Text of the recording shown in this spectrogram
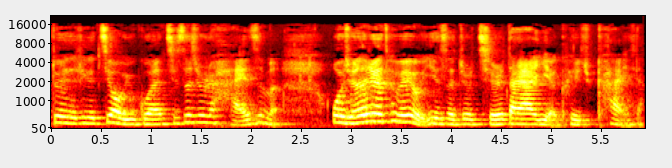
对的这个教育观，其次就是孩子们，我觉得这个特别有意思，就是其实大家也可以去看一下，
